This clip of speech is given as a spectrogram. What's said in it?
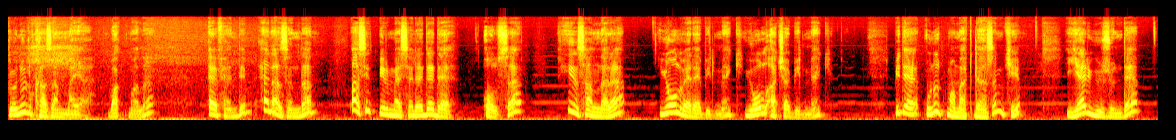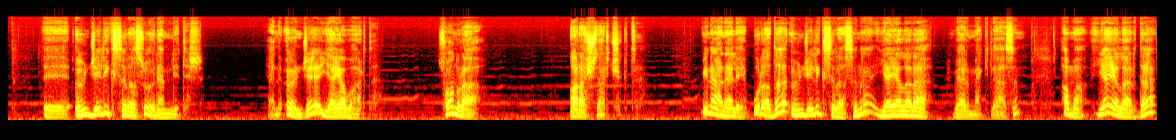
Gönül kazanmaya bakmalı. Efendim en azından basit bir meselede de olsa insanlara yol verebilmek, yol açabilmek. Bir de unutmamak lazım ki yeryüzünde e, öncelik sırası önemlidir. Yani önce yaya vardı. Sonra araçlar çıktı. Binaenaleyh burada öncelik sırasını yayalara vermek lazım. Ama yayalarda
